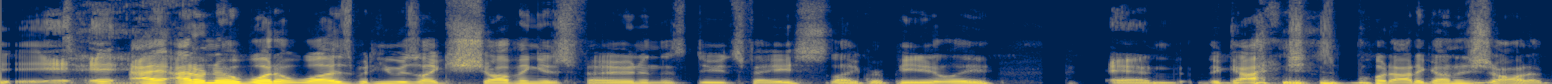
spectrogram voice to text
I- I- I, I, I don't know what it was, but he was like shoving his phone in this dude's face like repeatedly, and the guy just pulled out a gun and shot him.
